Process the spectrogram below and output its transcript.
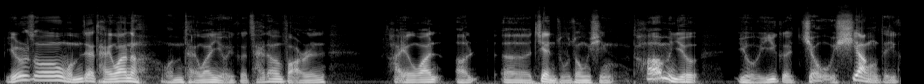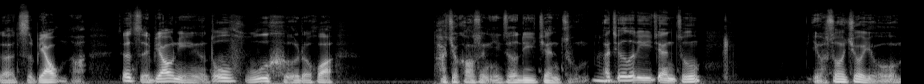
比如说我们在台湾呢，我们台湾有一个财团法人台湾呃呃建筑中心，他们就有一个九项的一个指标啊。这指标你都符合的话，他就告诉你这是绿建筑，那这个绿建筑。有时候就有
